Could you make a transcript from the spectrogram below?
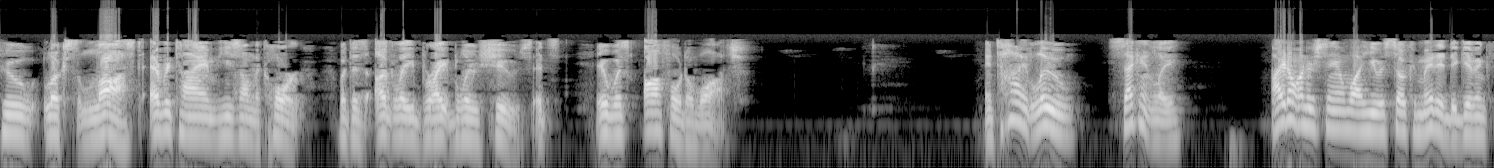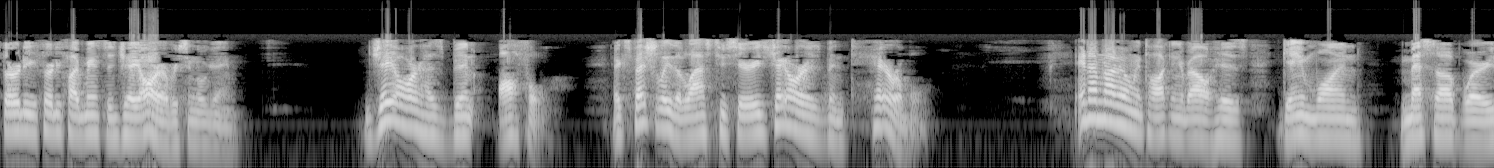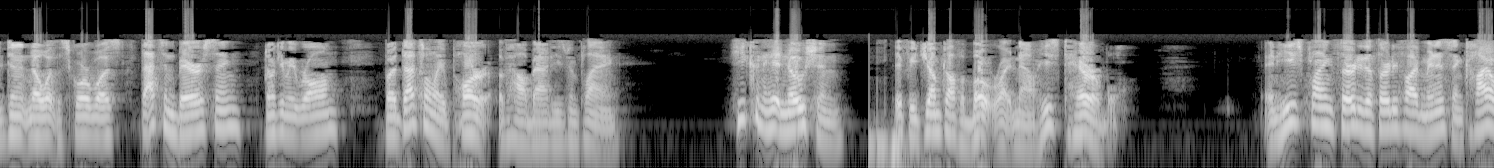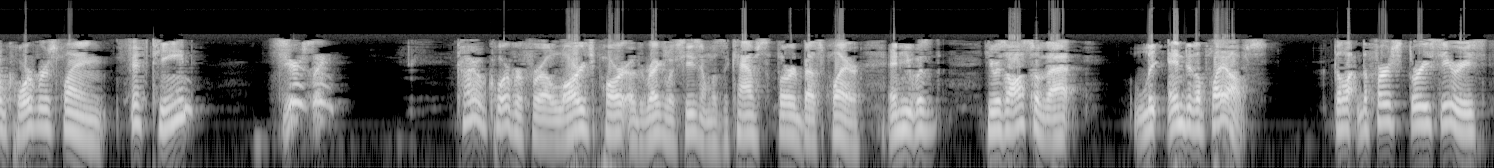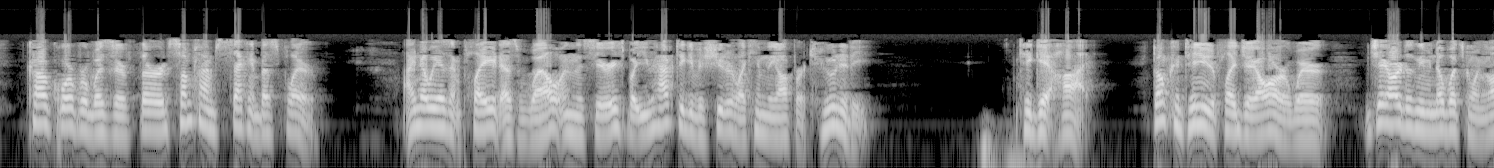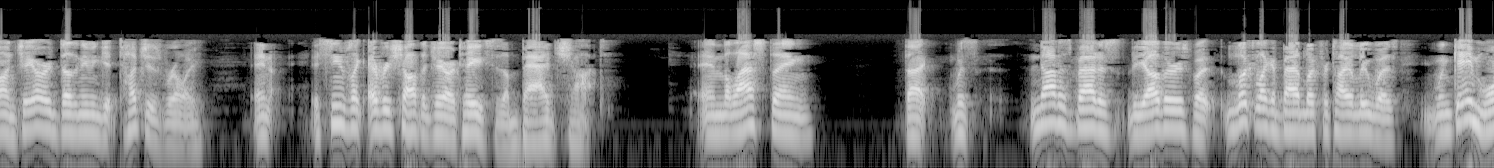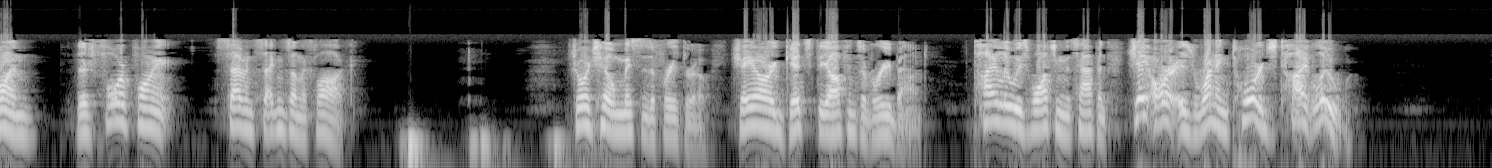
who looks lost every time he's on the court with his ugly bright blue shoes. It's it was awful to watch. And Ty Lue Secondly, I don't understand why he was so committed to giving 30, 35 minutes to JR every single game. JR has been awful. Especially the last two series, JR has been terrible. And I'm not only talking about his game one mess up where he didn't know what the score was. That's embarrassing, don't get me wrong, but that's only part of how bad he's been playing. He couldn't hit an ocean if he jumped off a boat right now. He's terrible. And he's playing 30 to 35 minutes and Kyle Korver's playing 15? Seriously? Kyle Korver for a large part of the regular season was the Cavs' third best player and he was he was also that into the playoffs. The the first 3 series Kyle Korver was their third, sometimes second best player. I know he hasn't played as well in the series, but you have to give a shooter like him the opportunity to get hot. Don't continue to play JR where JR doesn't even know what's going on. JR doesn't even get touches really. And it seems like every shot that JR takes is a bad shot. And the last thing that was not as bad as the others, but looked like a bad look for Ty Lue was when game one, there's 4.7 seconds on the clock. George Hill misses a free throw. JR gets the offensive rebound. Ty Lue is watching this happen. JR is running towards Ty Lue.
